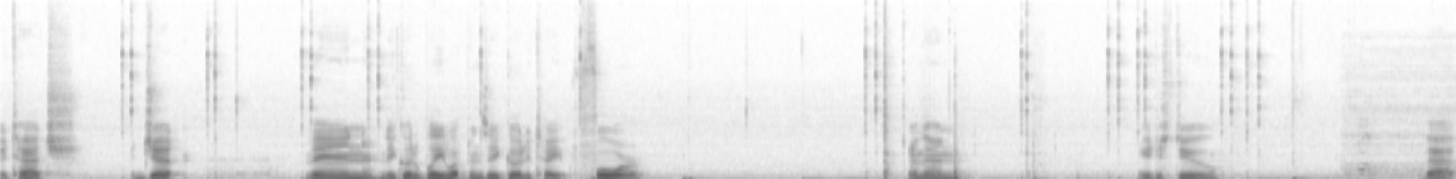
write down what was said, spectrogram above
attach a jet. Then they go to blade weapons. They go to type 4 and then you just do that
